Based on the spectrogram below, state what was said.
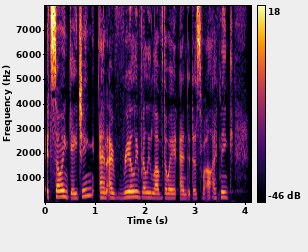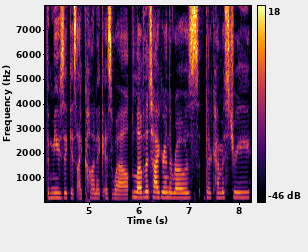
it's so engaging, and I really, really love the way it ended as well. I think the music is iconic as well. Love the Tiger and the Rose, their chemistry.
